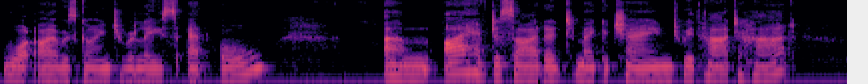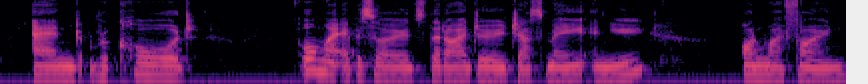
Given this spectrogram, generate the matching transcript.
what I was going to release at all. Um, I have decided to make a change with Heart to Heart and record all my episodes that I do, just me and you, on my phone.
